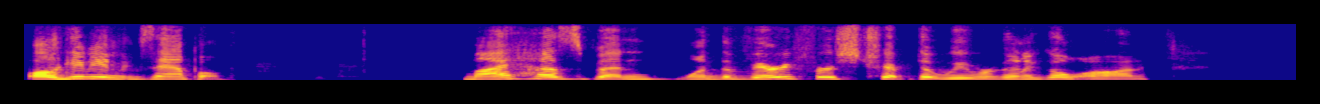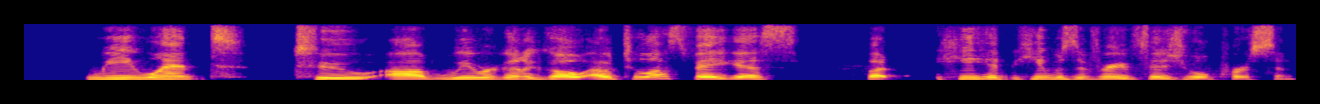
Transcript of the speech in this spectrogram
well, i'll give you an example. My husband when the very first trip that we were going to go on we went to uh, we were going to go out to las vegas but he had he was a very visual person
